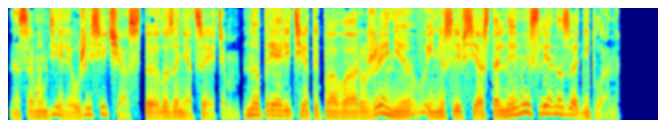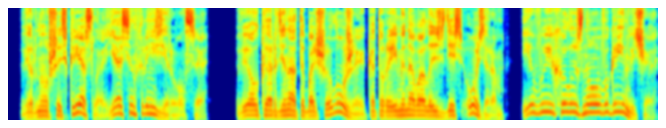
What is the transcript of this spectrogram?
На самом деле уже сейчас стоило заняться этим, но приоритеты по вооружению вынесли все остальные мысли на задний план. Вернувшись в кресло, я синхронизировался. Вел координаты большой лужи, которая именовалась здесь озером, и выехал из Нового Гринвича.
